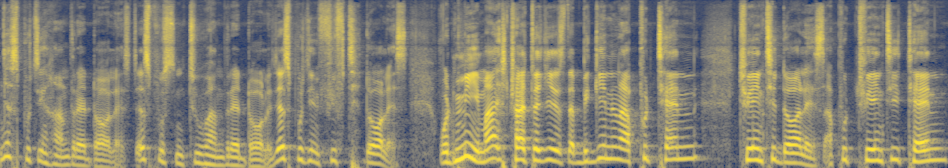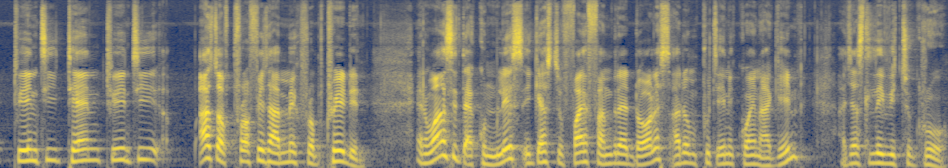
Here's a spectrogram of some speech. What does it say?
just put in hundred dollars, just put in two hundred dollars, just put in fifty dollars. With me, my strategy is the beginning I put 10 20 dollars. I put 20, 10, 20, 10, 20 out of profit I make from trading. And once it accumulates, it gets to $500. I don't put any coin again. I just leave it to grow.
